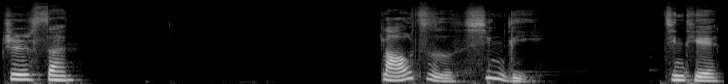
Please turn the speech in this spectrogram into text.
之三。老子姓李。今天，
